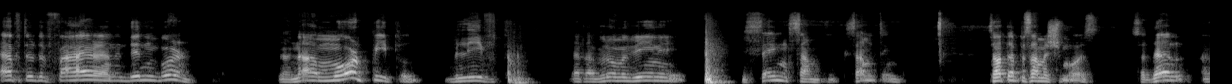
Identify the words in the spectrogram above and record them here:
after the fire and it didn't burn. Now, now more people believed that Avrum Vini is saying something, something. So then uh,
